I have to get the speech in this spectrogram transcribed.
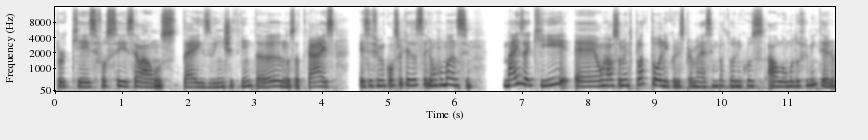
porque se fosse, sei lá, uns 10, 20, 30 anos atrás, esse filme com certeza seria um romance. Mas aqui é um relacionamento platônico, eles permanecem platônicos ao longo do filme inteiro.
